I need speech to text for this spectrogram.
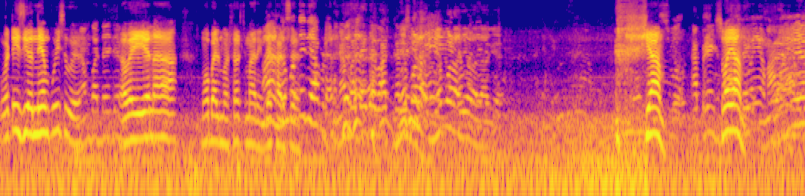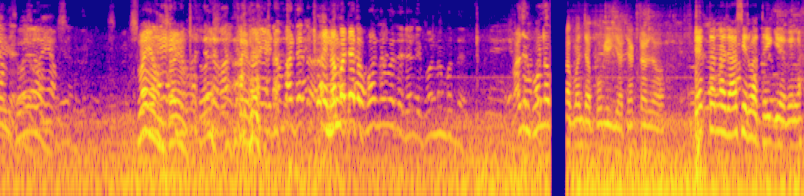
વોટ ઇઝ યોર નેમ પૂછ્યું હે હવે એના મોબાઈલમાં સર્ચ મારીને દેખાડશે. શ્યામ. સ્વયં. સ્વયં. સ્વયં નંબર દે તો. ફોન નંબર દે જલ્દી ફોન નંબર દે. પંજાબ પૂગી ગયા ટ્રેક્ટર જો. ટ્રેક્ટરના જ આશીર્વાદ થઈ ગયા પેલા.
